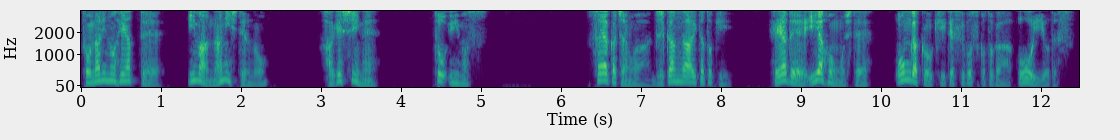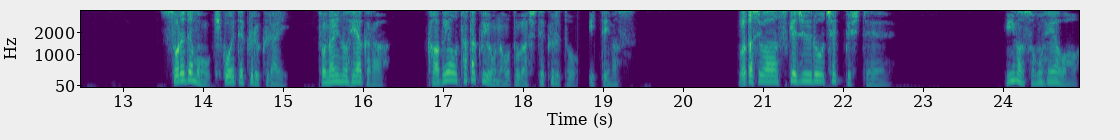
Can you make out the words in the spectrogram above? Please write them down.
隣の部屋って今何してるの？激しいね。と言います。さやかちゃんは時間が空いた時、部屋でイヤホンをして音楽を聴いて過ごすことが多いようです。それでも聞こえてくるくらい、隣の部屋から壁を叩くような音がしてくると言っています。私はスケジュールをチェックして、今その部屋は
